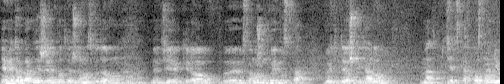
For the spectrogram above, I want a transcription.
Wiemy dokładnie, że potężną rozbudową będzie kierował e, samorząd województwa. Były tutaj o szpitalu Matki i Dziecka w Poznaniu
